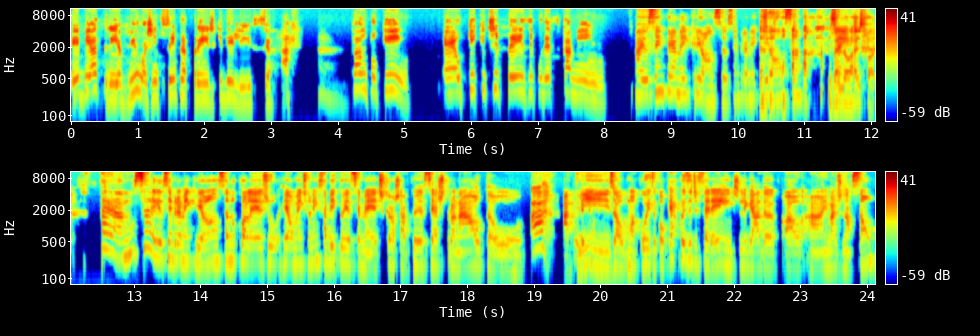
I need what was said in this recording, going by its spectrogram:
Ebiatria, viu? A gente sempre aprende, que delícia. Ah, Fala um pouquinho, é, o que que te fez ir por esse caminho? Ah, eu sempre amei criança, eu sempre amei criança. Melhor Gente, resposta. É, não sei, eu sempre amei criança. No colégio, realmente, eu nem sabia que eu ia ser médica, eu achava que eu ia ser astronauta ou Ah, atriz, alguma coisa, qualquer coisa diferente ligada à, à imaginação.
